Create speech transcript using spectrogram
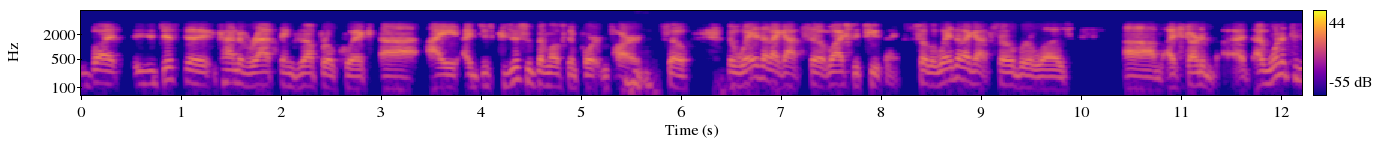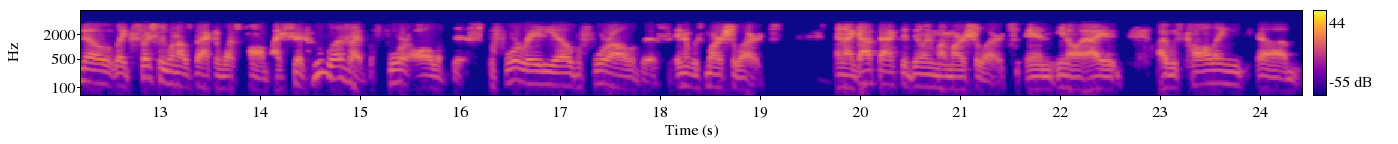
but just to kind of wrap things up real quick, uh, I, I just because this is the most important part. Mm-hmm. So the way that I got so well, actually two things. So the way that I got sober was um, I started, I, I, wanted to know, like, especially when I was back in West Palm, I said, who was I before all of this, before radio, before all of this? And it was martial arts. And I got back to doing my martial arts. And, you know, I, I was calling, um,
